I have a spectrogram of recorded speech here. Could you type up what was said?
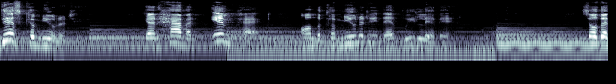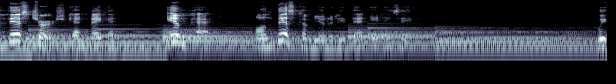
this community, can have an impact on the community that we live in. So that this church can make an impact on this community that it is in. We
